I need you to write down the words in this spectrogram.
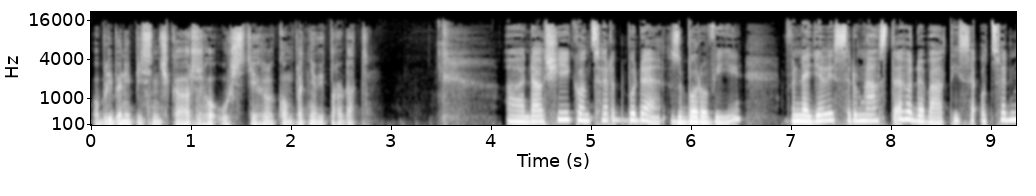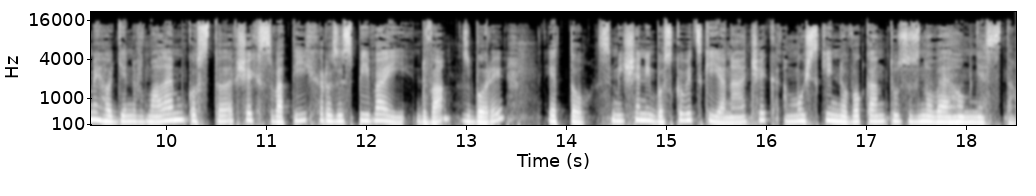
oblíbený písničkář ho už stihl kompletně vyprodat. A další koncert bude zborový. V neděli 17.9. se od 7 hodin v malém kostele všech svatých rozespívají dva sbory. Je to smíšený boskovický Janáček a mužský novokantus z Nového města.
